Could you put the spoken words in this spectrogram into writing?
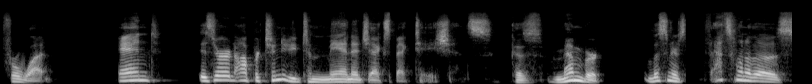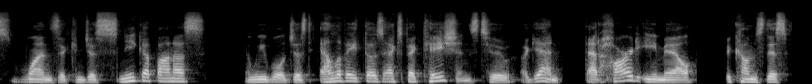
for what? And is there an opportunity to manage expectations? Because remember, listeners, that's one of those ones that can just sneak up on us and we will just elevate those expectations to, again, that hard email becomes this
